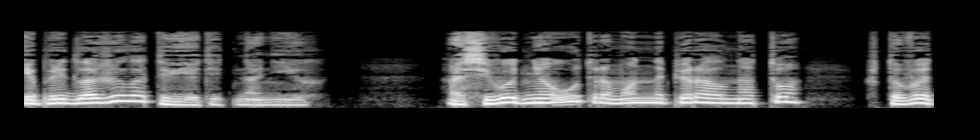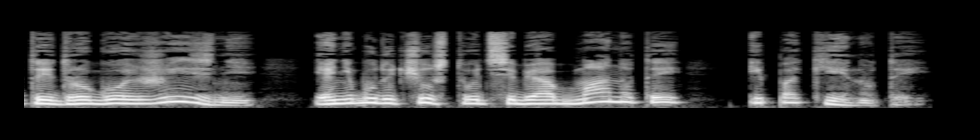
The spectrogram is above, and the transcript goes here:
и предложил ответить на них. А сегодня утром он напирал на то, что в этой другой жизни я не буду чувствовать себя обманутой и покинутой.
